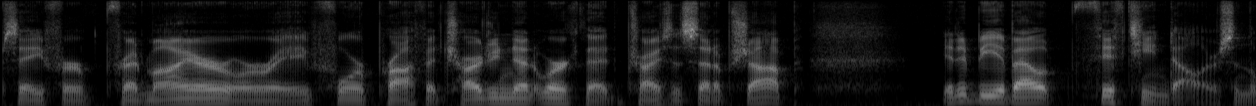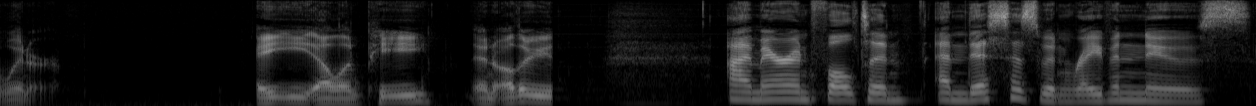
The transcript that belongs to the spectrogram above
say for Fred Meyer or a for profit charging network that tries to set up shop, it'd be about $15 in the winter. AEL&P and other I'm Erin Fulton, and this has been Raven News.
